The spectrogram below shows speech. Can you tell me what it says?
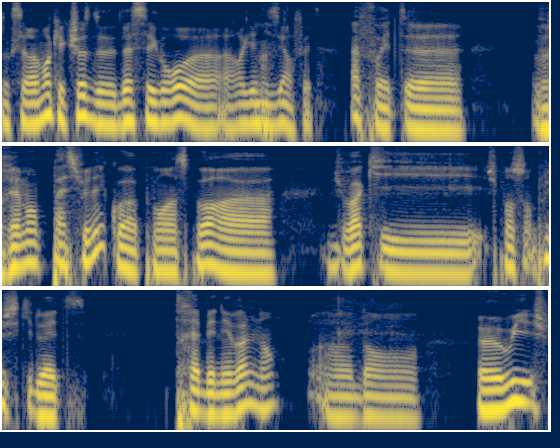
Donc c'est vraiment quelque chose d'assez gros à, à organiser en fait. Ah, faut être euh, vraiment passionné, quoi, pour un sport, euh, Mm. tu vois, qui, je pense en plus, qui doit être très bénévole, non? Euh, Dans. Euh, oui, je-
